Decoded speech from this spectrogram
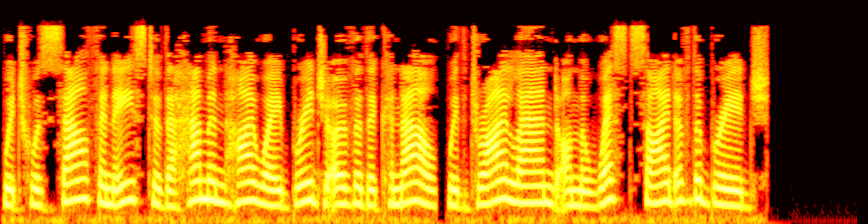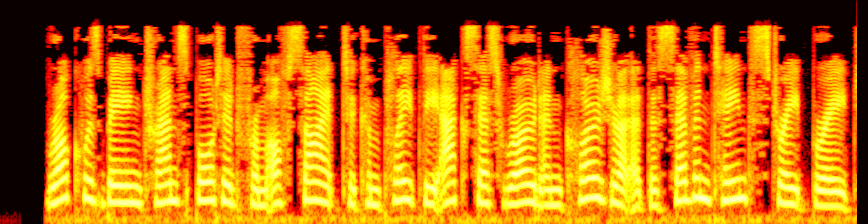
which was south and east of the Hammond Highway Bridge over the canal, with dry land on the west side of the bridge. Rock was being transported from off-site to complete the access road and closure at the 17th Street breach.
